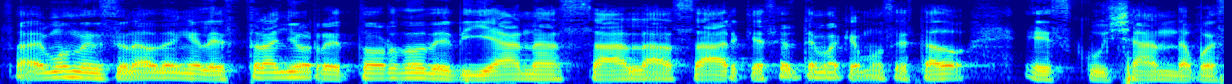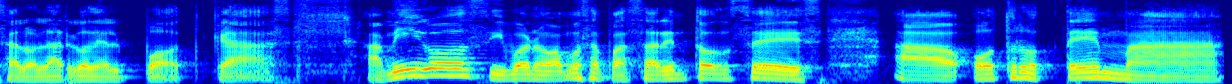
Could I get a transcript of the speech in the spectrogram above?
sabemos mencionado en el extraño retorno de Diana Salazar, que es el tema que hemos estado escuchando pues a lo largo del podcast. Amigos, y bueno, vamos a pasar entonces a otro tema,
